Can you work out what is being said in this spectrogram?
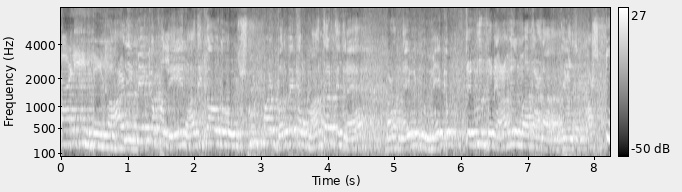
ಕಾಳಿ ಇದೆ ಕಾಳಿ ಮೇಕಪ್ ಅಲ್ಲಿ ರಾಧಿಕಾ ಅವರು ಶೂಟ್ ಮಾಡಿ ಬರ್ಬೇಕಾದ್ರೆ ಮಾತಾಡ್ತಿದ್ರೆ ಮೇಡಮ್ ದಯವಿಟ್ಟು ಮೇಕಪ್ ತೆಗೆದು ಬನ್ನಿ ಆಮೇಲೆ ಮಾತಾಡ ಅಂತ ಹೇಳಿ. ಅಷ್ಟು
